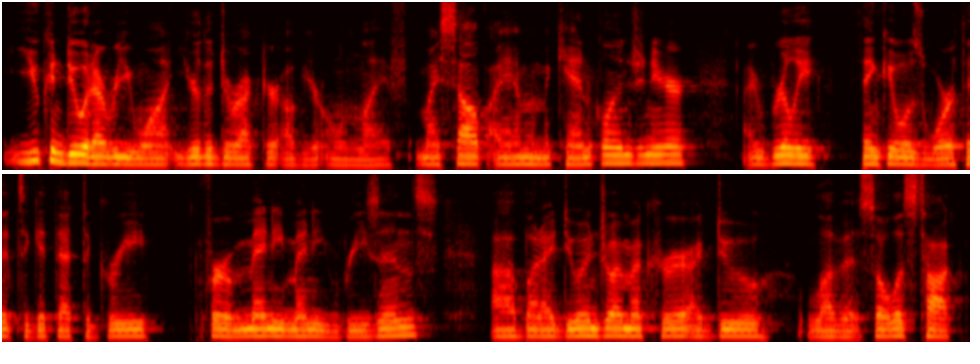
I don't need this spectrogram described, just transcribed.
you can do whatever you want. You're the director of your own life. Myself, I am a mechanical engineer. I really think it was worth it to get that degree for many, many reasons uh, but I do enjoy my career. I do love it. So let's talk.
